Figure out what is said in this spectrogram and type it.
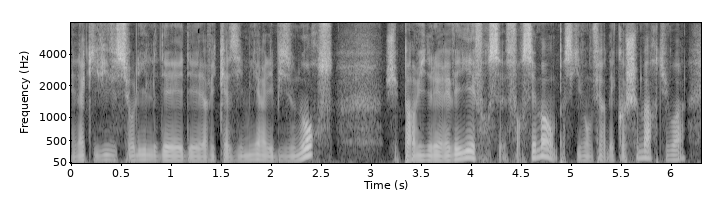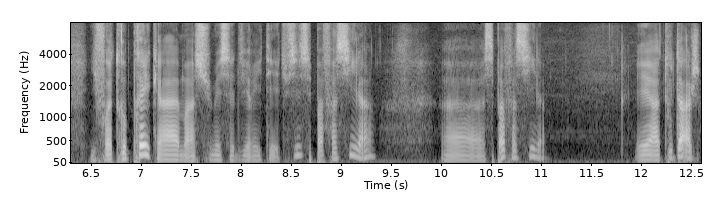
Il y en a qui vivent sur l'île des, avec Casimir et les bisounours. J'ai pas envie de les réveiller forcément, parce qu'ils vont faire des cauchemars, tu vois. Il faut être prêt quand même à assumer cette vérité. Tu sais, c'est pas facile, hein. c'est pas facile. Et à tout âge.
